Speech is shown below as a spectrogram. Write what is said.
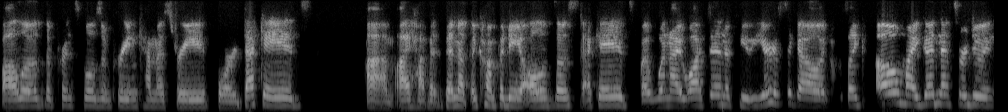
followed the principles of green chemistry for decades um, I haven't been at the company all of those decades, but when I walked in a few years ago and it was like, oh my goodness, we're doing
